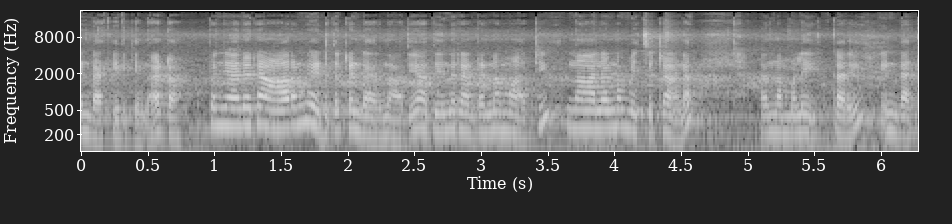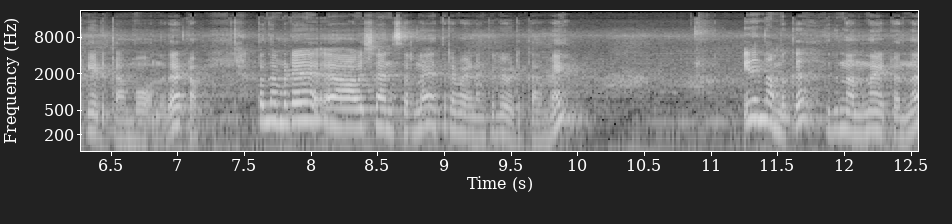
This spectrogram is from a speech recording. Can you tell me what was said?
ഉണ്ടാക്കിയിരിക്കുന്നത് കേട്ടോ. അപ്പോൾ ഞാനൊരു ആറെണ്ണം എടുത്തിട്ടുണ്ടായിരുന്നു ആദ്യം. അതിൽ നിന്ന് രണ്ടെണ്ണം മാറ്റി നാലെണ്ണം വെച്ചിട്ടാണ് നമ്മൾ ഈ കറി ഉണ്ടാക്കി എടുക്കാൻ പോകുന്നത് കേട്ടോ. അപ്പോൾ നമ്മുടെ ആവശ്യാനുസരണം എത്ര വേണമെങ്കിലും എടുക്കാമേ. ഇനി നമുക്ക് ഇത് നന്നായിട്ടൊന്ന്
